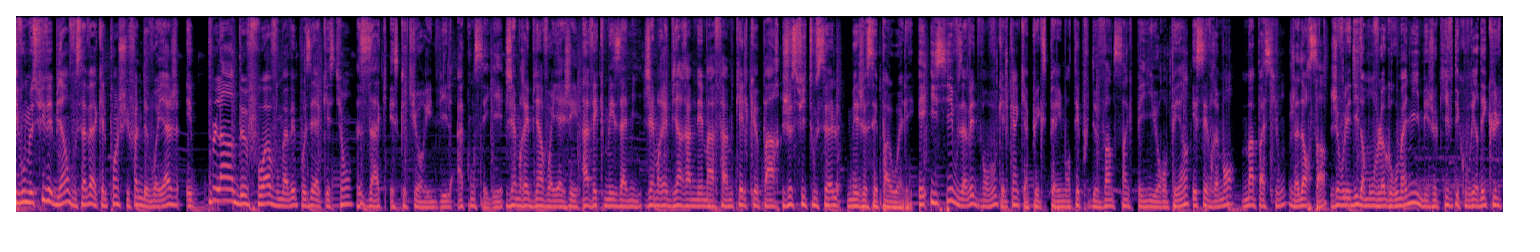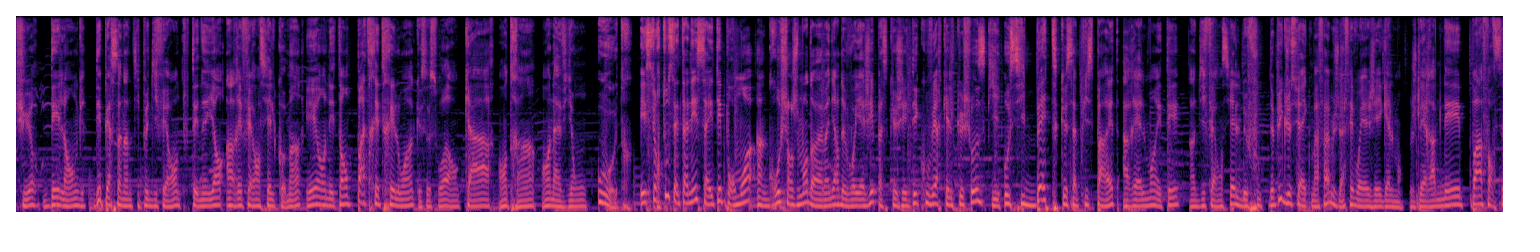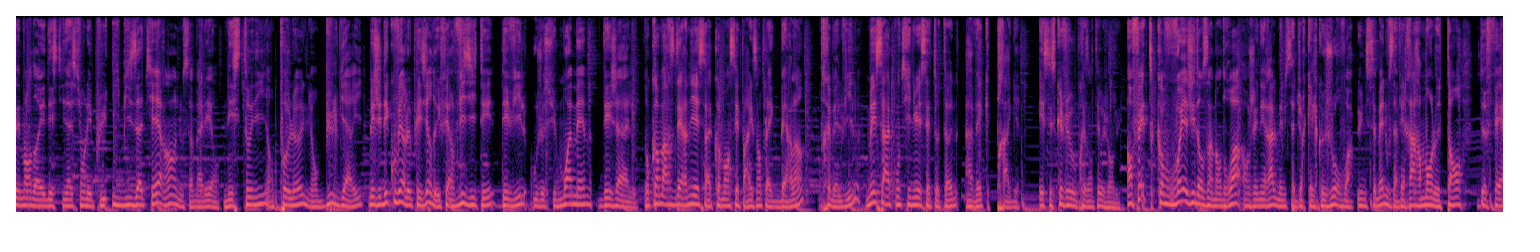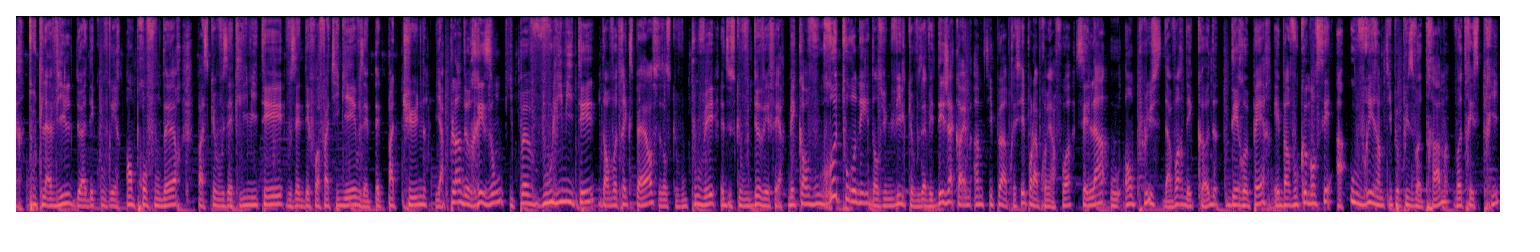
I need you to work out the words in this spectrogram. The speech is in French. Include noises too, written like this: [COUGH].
Si vous me suivez bien, vous savez à quel point je suis fan de voyage et plein de fois vous m'avez posé la question Zach, est-ce que tu aurais une ville à conseiller? J'aimerais bien voyager avec mes amis, j'aimerais bien ramener ma femme quelque part, je suis tout seul mais je sais pas où aller. Et ici, vous avez devant vous quelqu'un qui a pu expérimenter plus de 25 pays européens et c'est vraiment ma passion, j'adore ça. Je vous l'ai dit dans mon vlog Roumanie, mais je kiffe découvrir des cultures, des langues, des personnes un petit peu différentes, tout en ayant un référentiel commun et en étant pas très très loin, que ce soit en car, en train, en avion ou autre. Et surtout cette année, ça a été pour moi un gros changement dans la manière de voyager parce que j'ai découvert quelque chose qui, aussi bête que ça puisse paraître, a réellement été un différentiel de fou. Depuis que je suis avec ma femme, je la fais voyager également. Je l'ai ramené pas forcément dans les destinations les plus ibisatières, hein. nous sommes allés en Estonie, en Pologne, en Bulgarie, mais j'ai découvert le plaisir de lui faire visiter des villes où je suis moi-même déjà allé. Donc en mars dernier, ça a commencé par exemple avec Berlin, très belle ville, mais ça a continué cet automne avec Prague. Et c'est ce que je vais vous présenter aujourd'hui. En fait, quand vous voyagez dans un endroit, en général, même si ça dure quelques jours, voire une semaine, vous avez rarement le temps de faire toute la ville, de la découvrir en profondeur, parce que vous êtes limité, vous êtes des fois fatigué, vous avez peut-être pas de thunes. Il y a plein de raisons qui peuvent vous limiter dans votre expérience, dans ce que vous pouvez et de ce que vous devez faire. Mais quand vous retournez dans une ville que vous avez déjà quand même un petit peu appréciée pour la première fois, c'est là où, en plus d'avoir des codes, des repères, et eh ben vous commencez à ouvrir un petit peu plus votre âme, votre esprit,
